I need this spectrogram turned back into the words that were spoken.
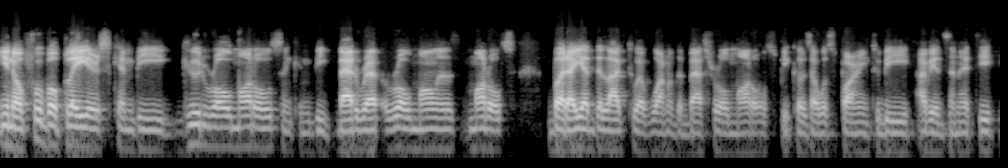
you know, football players can be good role models and can be bad role models but I had the luck to have one of the best role models because I was aspiring to be Javier Zanetti.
